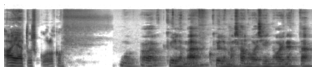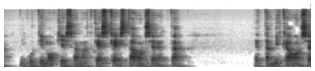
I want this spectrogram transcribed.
ajatuskulku? No, kyllä, mä, kyllä mä sanoisin noin, että niin kuin Timokin sanoi, että keskeistä on se, että, että mikä on se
